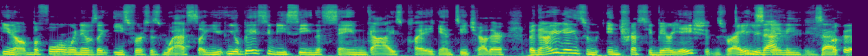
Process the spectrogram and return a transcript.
You know, before when it was like East versus West, like you, you'll basically be seeing the same guys play against each other. But now you're getting some interesting variations, right? Exactly, You're getting, exactly.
